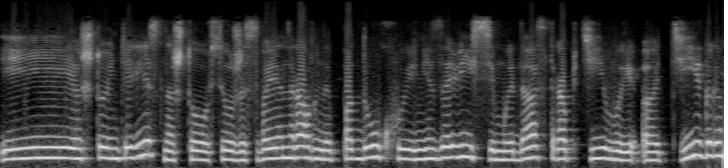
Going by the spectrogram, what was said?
И что интересно, что все же своенравный по духу и независимый, да, строптивый э, тигр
